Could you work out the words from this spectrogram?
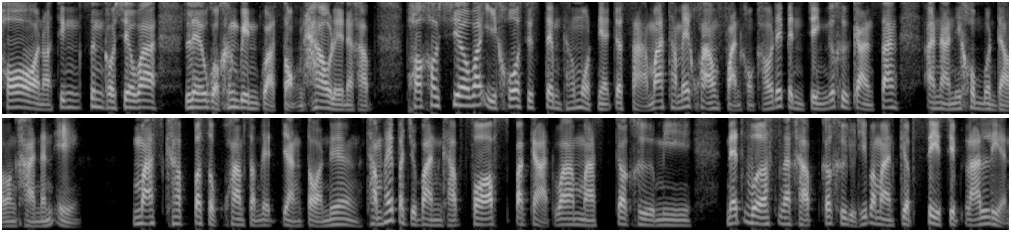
ท่อเนาะซึ่งซึ่งเขาเชื่อว่าเร็วกว่าเครื่องบินกว่า 2 เท่าเลยนะครับเพราะเขาเชื่อว่า ecosystem ทั้งหมดเนี่ยจะสามารถทำให้ความฝันของเขาได้เป็นจริง ก็คือการสร้างอาณานิคมบนดาวอังคารนั่นเองมัสครับประสบความสำเร็จอย่างต่อเนื่องทำให้ปัจจุบันครับ Forbes ประกาศว่ามัสก็คือมี net worth นะครับก็คืออยู่ที่ประมาณเกือบ 40 ล้านเหรียญ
